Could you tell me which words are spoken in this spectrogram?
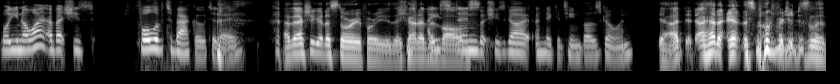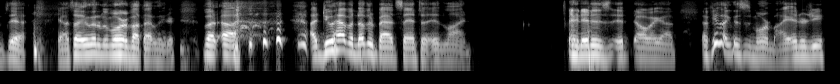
well, you know what? I bet she's full of tobacco today. I've actually got a story for you that she's kind of involves. in, but she's got a nicotine buzz going. Yeah, I did. I had an aunt that smoked Virginia Slims. Yeah, yeah. I'll tell you a little bit more about that later. But uh, I do have another bad Santa in line, and it is it. Oh my god, I feel like this is more my energy.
